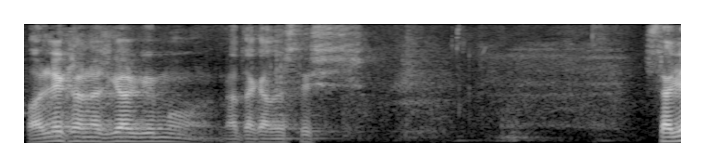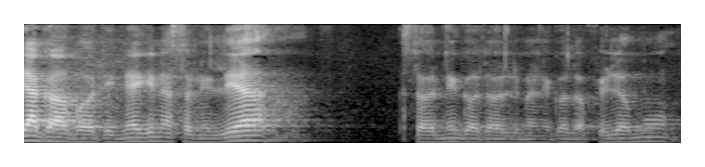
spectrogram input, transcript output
Πολύχρονος Γιώργη μου, να τα κατοστήσεις. Στο Λιάκο από την Έγινα, στον Ηλία, στον Νίκο το λιμενικό το φίλο μου,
